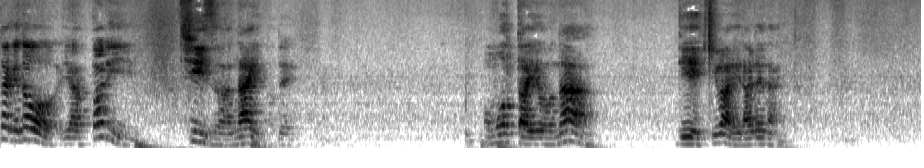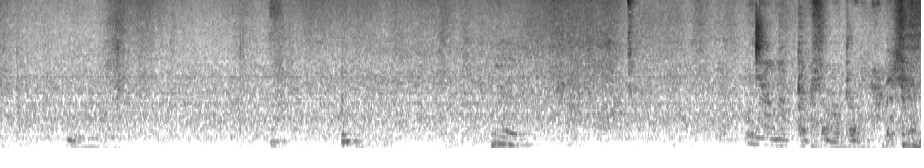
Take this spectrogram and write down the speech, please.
だけどやっぱりチーズはないので思ったような利益は得られないといや全くその通りなんですけど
